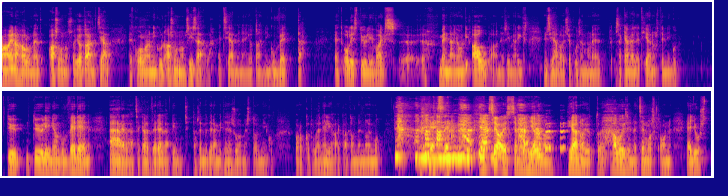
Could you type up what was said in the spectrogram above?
Mä oon aina halunnut, että asunnossa on jotain, että siellä, että kun ollaan niin kuin asunnon sisällä, että siellä menee jotain niin kuin vettä, että olisi tyyliin, vaikka mennään johonkin aulaan esimerkiksi, niin siellä olisi joku semmoinen, että sä kävelet hienosti niin kuin tyy- tyyliin jonkun veden äärellä, että sä kävelet veden läpi, mutta sitten taas en mä tiedä, miten se Suomessa toimii, kun porukka tulee neljä aikaa tonne noin, mutta se, mut se olisi semmoinen hieno, hieno juttu, että haluaisin, että semmoista on. Ja just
